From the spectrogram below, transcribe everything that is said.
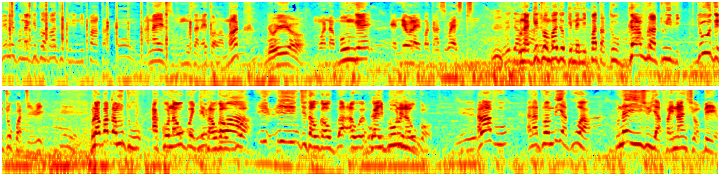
Mimi kuna kitu ambacho kilinipata, anayezungumza anaitwa Lamak, Ndio hiyo. mwanabunge eneo la Embakasi West. Kuna kitu ambacho kimenipata tu ghafla tu hivi juzi tu kwa TV. Unapata mtu akona huko nchi za ugaugua, hii- nje nchi za ugaibuni na huko, alafu anatuambia kuwa kuna hii issue ya financial bill.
